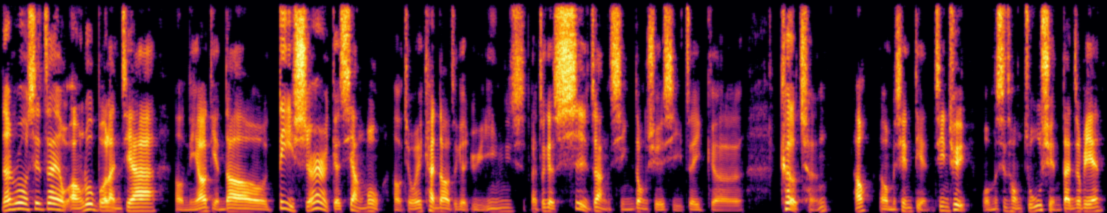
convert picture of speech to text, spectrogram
那如果是在网络博览家哦，你要点到第十二个项目哦，就会看到这个语音呃，这个视障行动学习这个课程。好，那我们先点进去。我们是从主选单这边，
